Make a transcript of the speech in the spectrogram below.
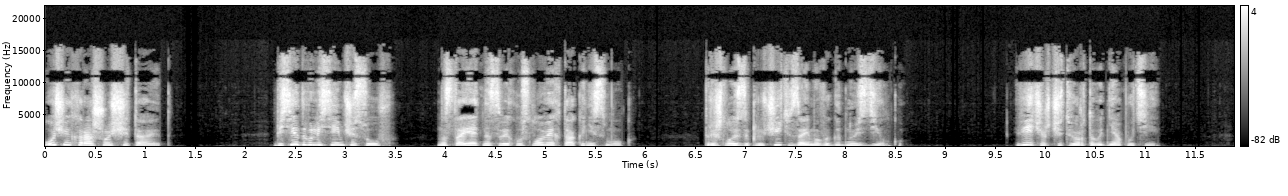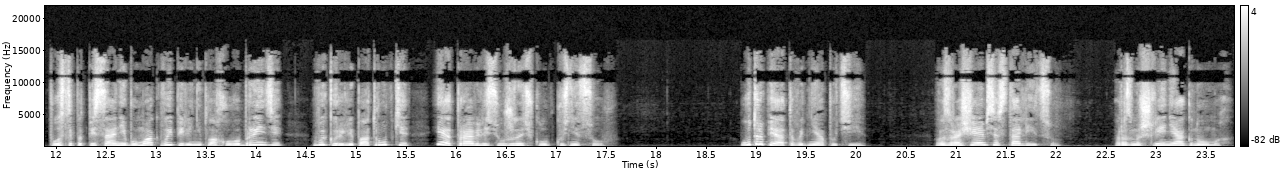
Очень хорошо считает. Беседовали семь часов. Настоять на своих условиях так и не смог. Пришлось заключить взаимовыгодную сделку. Вечер четвертого дня пути. После подписания бумаг выпили неплохого бренди, выкурили по трубке и отправились ужинать в клуб кузнецов. Утро пятого дня пути. Возвращаемся в столицу. Размышления о гномах.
